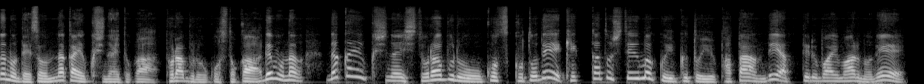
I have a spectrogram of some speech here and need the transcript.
なので、その仲良くしないとか、トラブルを起こすとか、でもな、仲良くしないしトラブルを起こすことで、結果としてうまくいくというパターンでやってる場合もあるので、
